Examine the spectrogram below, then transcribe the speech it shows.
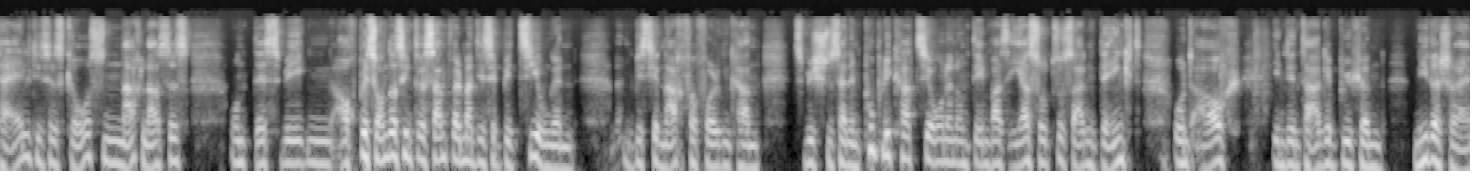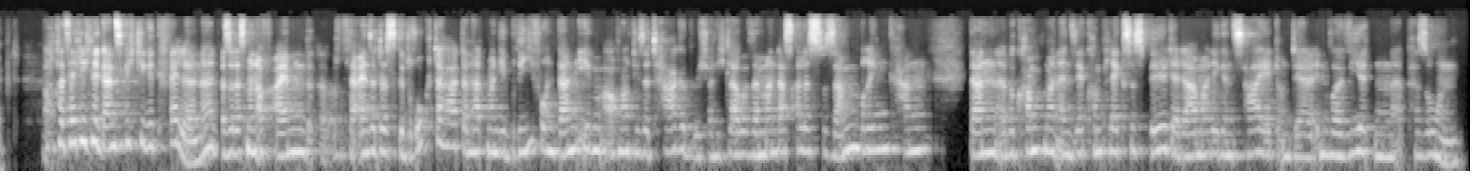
Teil dieses großen Nachlasses und deswegen auch besonders interessant, weil man diese Beziehungen ein bisschen nachverfolgen kann zwischen seinen Publikationen und dem, was er sozusagen denkt und auch in den Tagebüchern niederschreibt. Auch tatsächlich eine ganz wichtige Quelle. Ne? Also, dass man auf einem, auf der einen Seite das Gedruckte hat, dann hat man die Briefe und dann eben auch noch diese Tagebücher. Und ich glaube, wenn man das alles zusammenbringen kann, dann äh, bekommt man ein sehr komplexes Bild der damaligen Zeit und der involvierten äh, Personen.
